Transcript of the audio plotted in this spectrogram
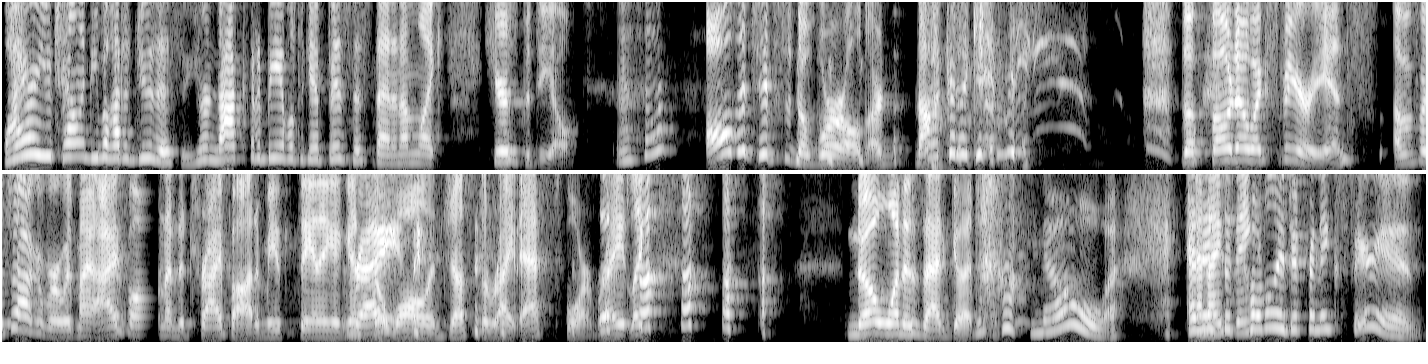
why are you telling people how to do this? You're not going to be able to get business then. And I'm like, here's the deal Mhm. all the tips in the world are not going to get me the photo experience of a photographer with my iPhone and a tripod and me standing against Right. a wall in just the right S form, right? Like, no one is that good. No. And, And it's a think- totally different experience.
